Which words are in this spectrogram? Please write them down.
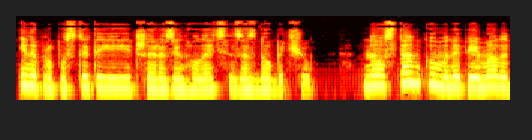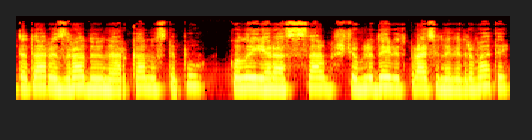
і не пропустити її через інгулець за здобиччю. На останку мене піймали татари з радою на аркану степу, коли я раз сам, щоб людей від праці не відривати,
